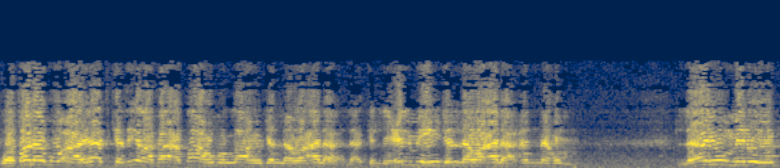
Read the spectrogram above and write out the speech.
وطلبوا آيات كثيرة فأعطاهم الله جل وعلا لكن لعلمه جل وعلا أنهم لا يؤمنون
